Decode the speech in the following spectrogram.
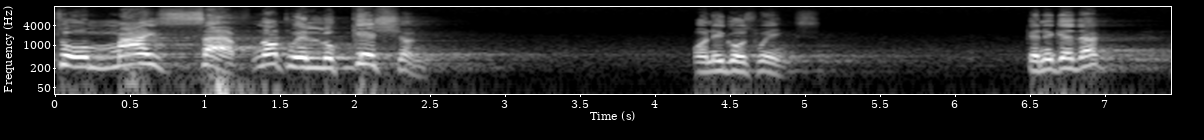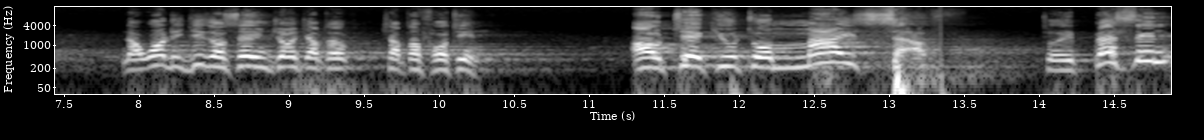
to myself, not to a location on eagle's wings. Can you get that? Now, what did Jesus say in John chapter, chapter 14? I'll take you to myself, to a person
